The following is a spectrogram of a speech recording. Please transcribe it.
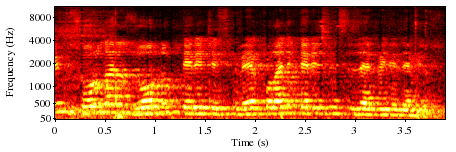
Çünkü soruların zorluk derecesini veya kolaylık derecesini sizler belirlemiyorsunuz.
